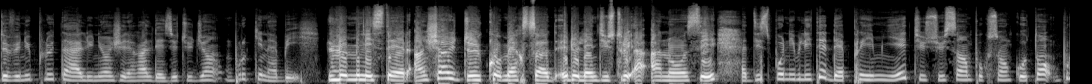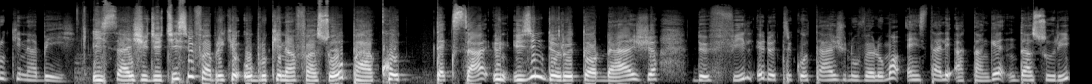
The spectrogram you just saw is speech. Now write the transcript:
devenue plus tard l'Union générale des étudiants burkinabés. Le ministère en charge du commerce et de l'industrie a annoncé la disponibilité des premiers tissus 100% coton burkinabé. Il s'agit du tissu fabriqué au Burkina Faso par Côte Texa, une usine de retordage de fil et de tricotage nouvellement installée à Tanguay d'Assouri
